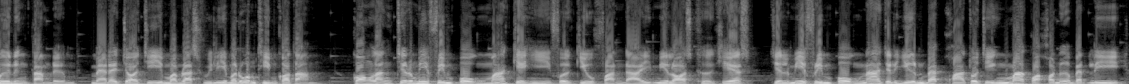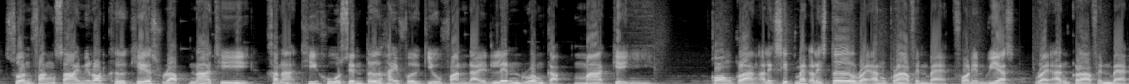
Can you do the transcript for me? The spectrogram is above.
มือหนึ่งตามเดิม แม้ได้จอร์จี้มาบรัสวิลลี่มาร่วมทีมก็ตาม กองหลังเจอร์มี่ฟริมโปงมาร์เกฮีเฟอร์กิลฟันไดมิลอสเคอร์เคสเจอร์มี่ฟริมโปงน่าจะได้ยืนแบ็คขวาตัวจริงมากกว่าคอนเนอร์แบดลีย์ส่วนฝั่งซ้ายมิลอสเคอร์เคสรับหน้าที่ ขณะที่คู่เซนเตอร์ให้เฟอร์กิลฟันไดเล่นร่วมกับมาร์เกฮี กองกลางอเล็กซิสแม็กอลิสเตอร์ไรอันกราเฟนแบกฟอร์เรนเวียสไรอันกราเฟนแบก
